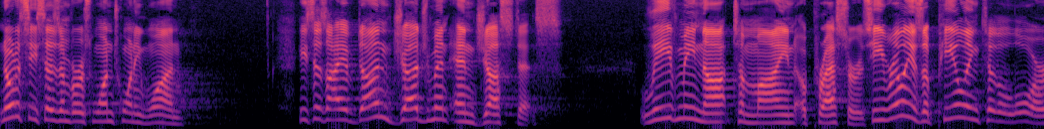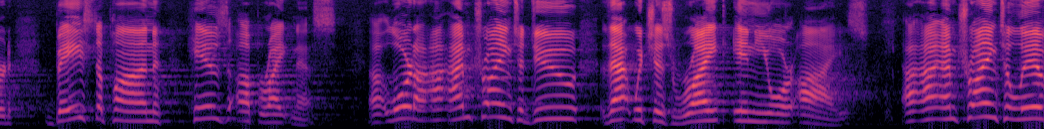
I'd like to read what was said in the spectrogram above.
Notice he says in verse 121, he says, I have done judgment and justice. Leave me not to mine oppressors. He really is appealing to the Lord based upon his uprightness. Uh, Lord, I, am trying to do that which is right in your eyes. I, I'm trying to live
